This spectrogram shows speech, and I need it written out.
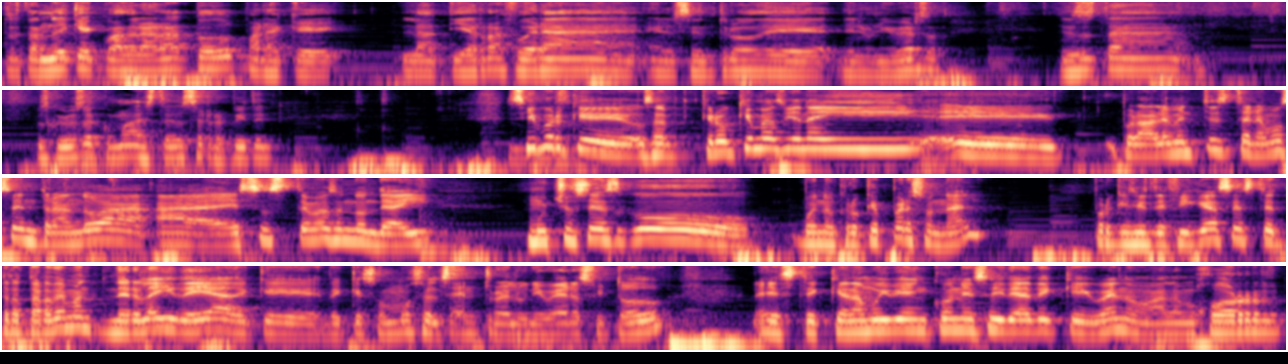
tratando de que cuadrara todo para que la Tierra fuera el centro del universo. Eso está. Pues curioso cómo las historias se repiten. Sí, porque, o sea, creo que más bien ahí eh, probablemente estaremos entrando a, esos temas en donde hay mucho sesgo, bueno, creo que personal, Porque si te fijas, este, tratar de mantener la idea de que, de que somos el centro del universo y todo, este, queda muy bien con esa idea de que, bueno, a lo mejor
